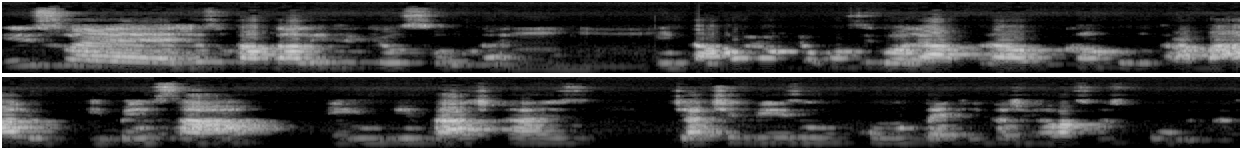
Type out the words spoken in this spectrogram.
isso é resultado da livre que eu sou, né? Uhum. Então eu, eu, consigo olhar para o campo do trabalho e pensar em, em práticas de ativismo com técnicas de relações públicas.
